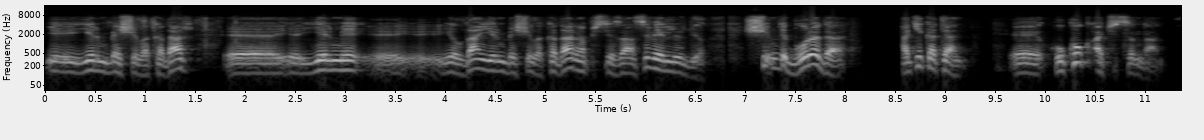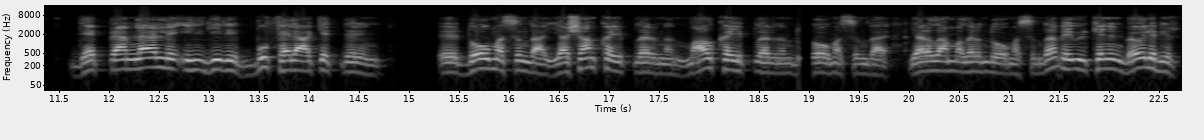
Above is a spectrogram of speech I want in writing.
25 e, yıla kadar 20 e, e, yıldan 25 yıla kadar hapis cezası verilir diyor. Şimdi burada hakikaten hukuk açısından depremlerle ilgili bu felaketlerin doğmasında, yaşam kayıplarının, mal kayıplarının doğmasında, yaralanmaların doğmasında ve ülkenin böyle bir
